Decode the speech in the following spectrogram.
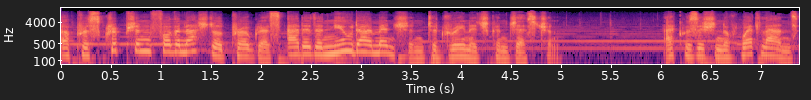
a prescription for the national progress added a new dimension to drainage congestion. Acquisition of wetlands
